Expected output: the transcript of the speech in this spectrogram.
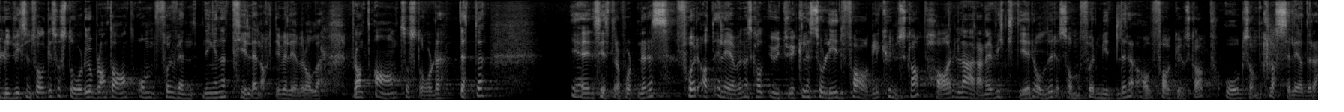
Ludvigsen-utvalget så står det jo bl.a. om forventningene til en aktiv elevrolle. Blant annet så står det dette i den siste rapporten deres. For at elevene skal utvikle solid faglig kunnskap, har lærerne viktige roller som formidlere av fagkunnskap og som klasseledere.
